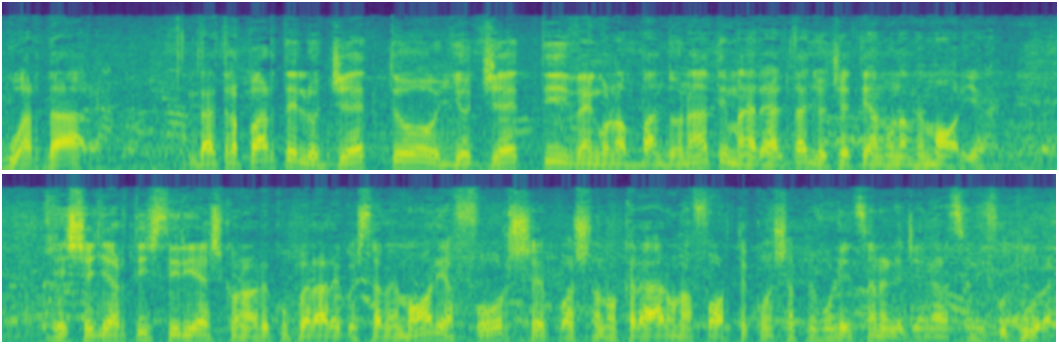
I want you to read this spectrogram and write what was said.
guardare. D'altra parte l'oggetto, gli oggetti vengono abbandonati ma in realtà gli oggetti hanno una memoria e se gli artisti riescono a recuperare questa memoria forse possono creare una forte consapevolezza nelle generazioni future,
